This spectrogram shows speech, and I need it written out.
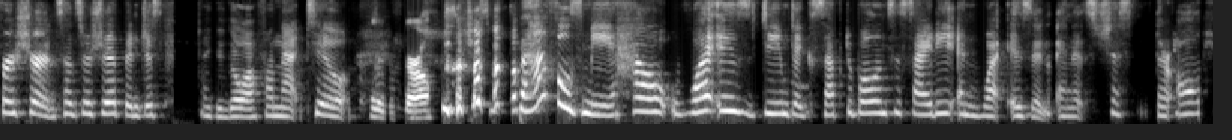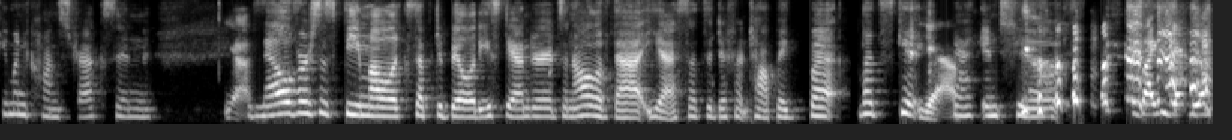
for sure, and censorship, and just I could go off on that too. please, girl. It just baffles me how what is deemed acceptable in society and what isn't, and it's just they're all human constructs and Yes. male versus female acceptability standards and all of that. Yes, that's a different topic, but let's get Yeah. back into. 'Cause I can get real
